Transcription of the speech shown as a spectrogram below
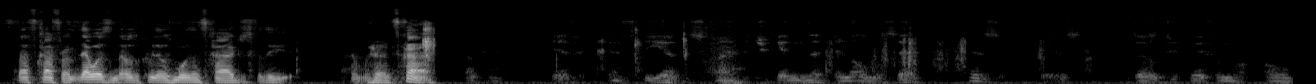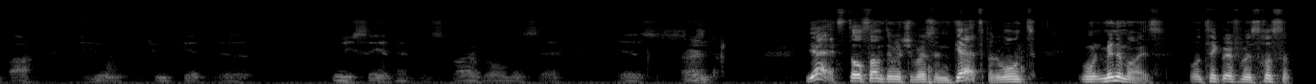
It's not schar for. That wasn't that was a that was more than schar just for the um, here in schar. okay. if if the uh, spine that you get in the in Old Set is is doesn't take away from own ba, do you do you get the can we say that the scar of Old Set is earned? Yeah, it's still something which a person gets, but it won't it won't minimize. It won't take away from his chusim.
